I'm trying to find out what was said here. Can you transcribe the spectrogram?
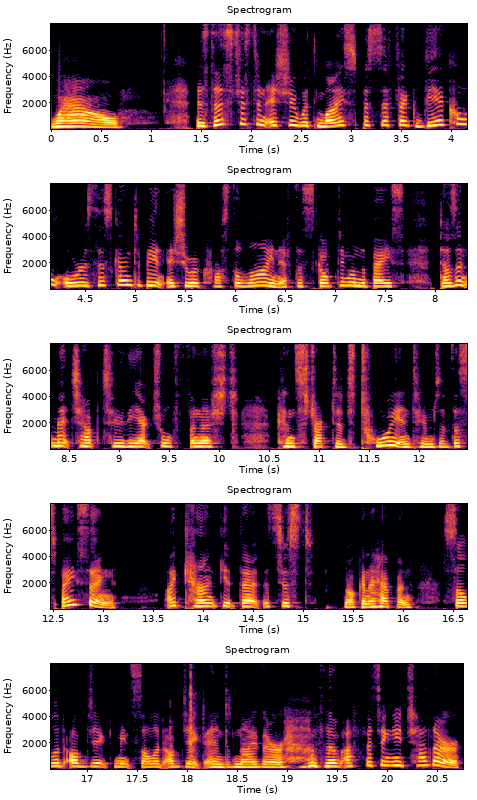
Wow. Is this just an issue with my specific vehicle or is this going to be an issue across the line if the sculpting on the base doesn't match up to the actual finished constructed toy in terms of the spacing? I can't get that. It's just not going to happen. Solid object meets solid object and neither of them are fitting each other.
